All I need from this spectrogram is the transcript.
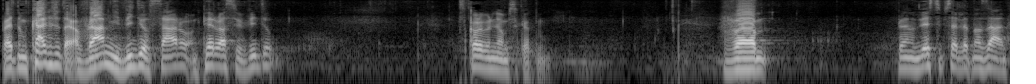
Поэтому как же так? Авраам не видел Сару, он первый раз ее видел. Скоро вернемся к этому. В, примерно 250 лет назад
